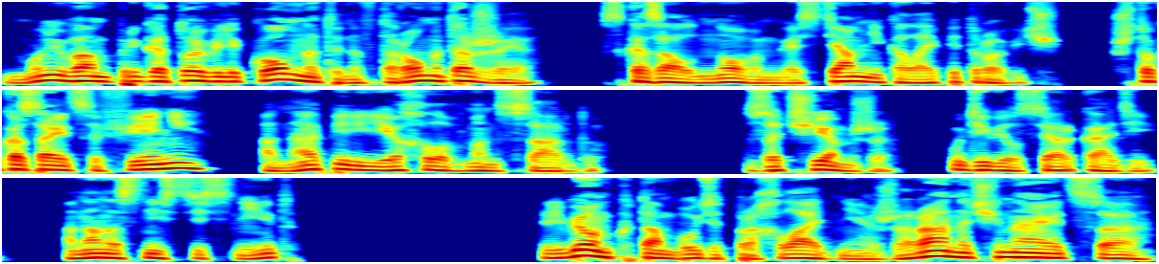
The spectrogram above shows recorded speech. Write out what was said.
«Мы вам приготовили комнаты на втором этаже», сказал новым гостям Николай Петрович. Что касается Фени, она переехала в мансарду. «Зачем же?» – удивился Аркадий. «Она нас не стеснит». «Ребенку там будет прохладнее, жара начинается.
